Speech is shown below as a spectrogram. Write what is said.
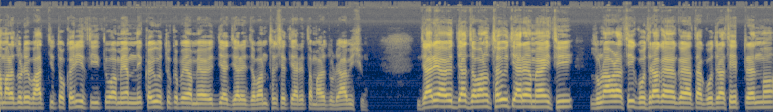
અમારા જોડે વાતચીતો કરી હતી, તો અમે એમને કહ્યું હતું કે ભાઈ અમે અયોધ્યા જ્યારે જવાનું થશે ત્યારે તમારા જોડે આવીશું. જ્યારે અયોધ્યા જવાનું થયું ત્યારે અમે અહીંથી લુણાવાડાથી ગોધરા ગયા હતા. ગોધરાથી ટ્રેનમાં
